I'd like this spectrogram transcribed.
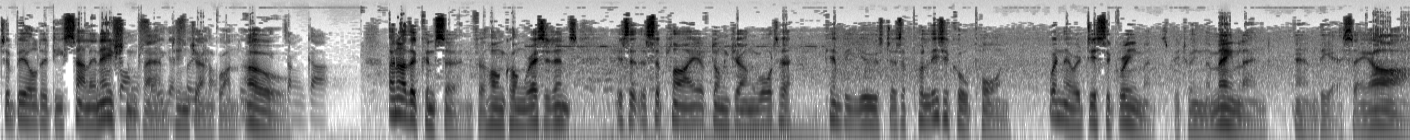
to build a desalination plant in Tseung Kwan O. Oh. Another concern for Hong Kong residents is that the supply of Dongjiang water can be used as a political pawn when there are disagreements between the mainland and the SAR.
